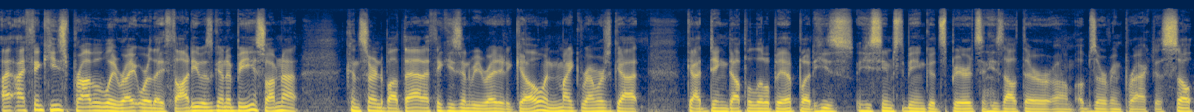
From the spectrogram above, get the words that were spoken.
I, I think he's probably right where they thought he was going to be. So I'm not concerned about that. I think he's going to be ready to go. And Mike Remmers got got dinged up a little bit, but he's he seems to be in good spirits and he's out there um, observing practice. So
